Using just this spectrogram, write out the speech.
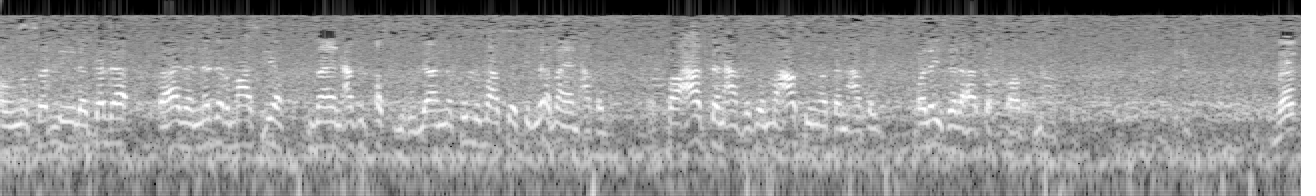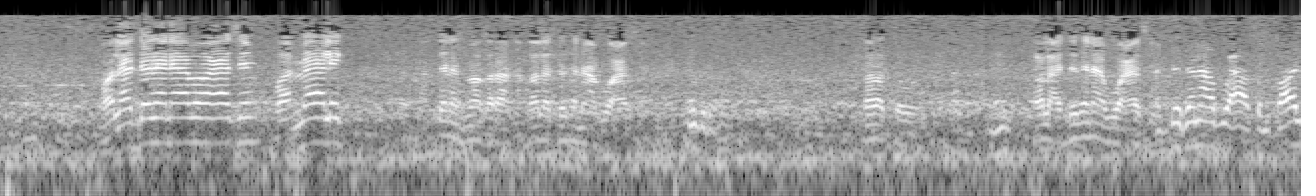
أو نصلي إلى كذا. فهذا النذر معصية ما ينعقد أصله لأن كل معصية الله ما ينعقد. الطاعات تنعقد والمعاصي ما تنعقد وليس لها كفاره نعم. قال حدثنا أبو عاصم قال مالك. سند ما قرأنا قال حدثنا أبو عاصم. قال قال حدثنا أبو عاصم. حدثنا أبو عاصم قال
